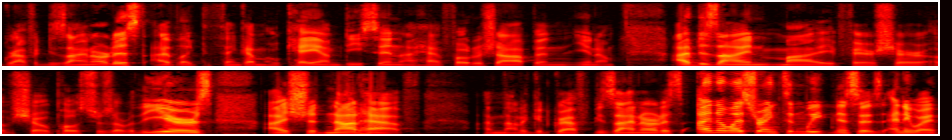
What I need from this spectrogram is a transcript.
graphic design artist. I'd like to think I'm okay. I'm decent. I have Photoshop and, you know, I've designed my fair share of show posters over the years. I should not have. I'm not a good graphic design artist. I know my strengths and weaknesses. Anyway,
